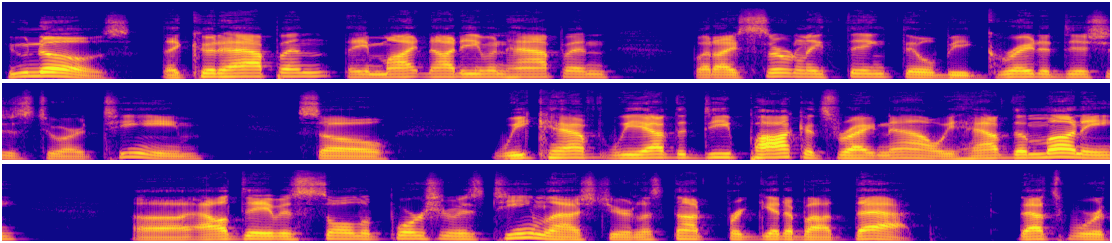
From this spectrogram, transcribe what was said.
who knows? They could happen, they might not even happen, but I certainly think they will be great additions to our team. So we have we have the deep pockets right now. We have the money. Uh, Al Davis sold a portion of his team last year. Let's not forget about that. That's worth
